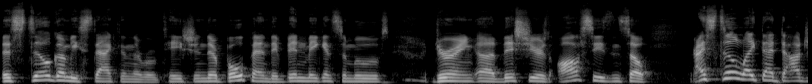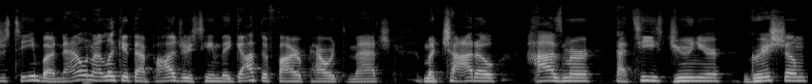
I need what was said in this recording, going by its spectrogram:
they're still going to be stacked in their rotation. Their bullpen, they've been making some moves during uh, this year's offseason. So I still like that Dodgers team, but now when I look at that Padres team, they got the firepower to match Machado, Hosmer, Tatis Jr., Grisham,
